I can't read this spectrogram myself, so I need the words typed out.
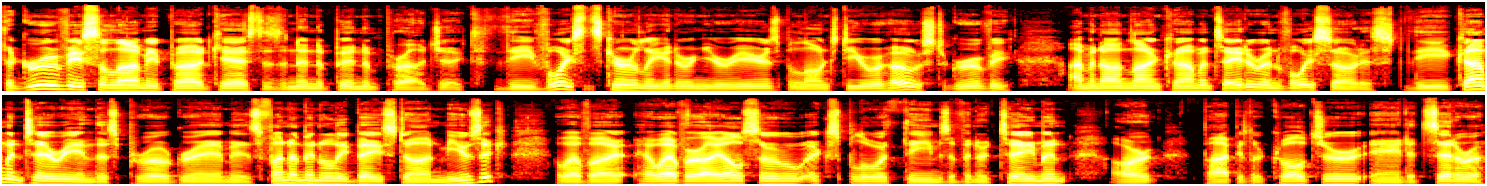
The Groovy Salami podcast is an independent project. The voice that's currently entering your ears belongs to your host, Groovy. I'm an online commentator and voice artist. The commentary in this program is fundamentally based on music. However, however, I also explore themes of entertainment, art, popular culture, and etc.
